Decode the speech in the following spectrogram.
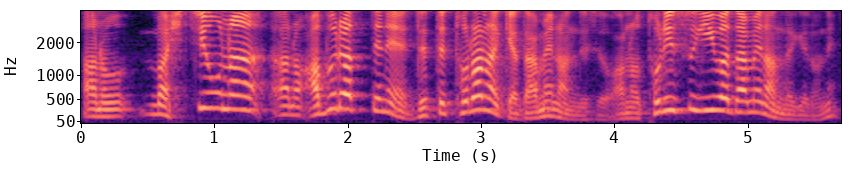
あの、まあ、必要な、あの、油ってね、絶対取らなきゃダメなんですよ。あの、取りすぎはダメなんだけどね。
